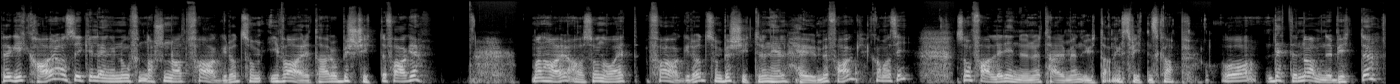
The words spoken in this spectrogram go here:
Pedagogikk har altså ikke lenger noe nasjonalt fagråd som ivaretar og beskytter faget. Man har altså nå et fagråd som beskytter en hel haug med fag, kan man si, som faller inn under termen utdanningsvitenskap. Og dette navnebyttet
